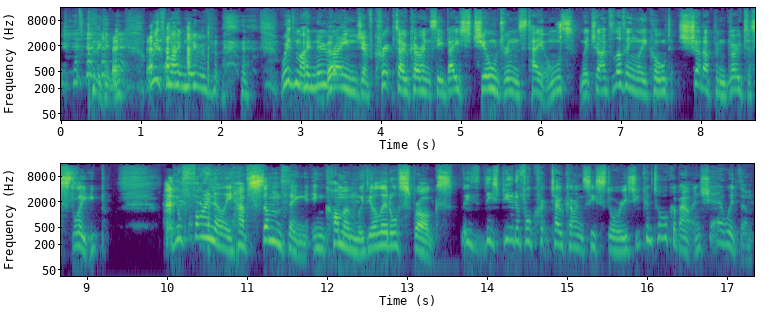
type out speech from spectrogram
with my new with my new range of cryptocurrency based children's tales, which I've lovingly called "Shut Up and Go to Sleep." You'll finally have something in common with your little sprogs. These, these beautiful cryptocurrency stories you can talk about and share with them.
